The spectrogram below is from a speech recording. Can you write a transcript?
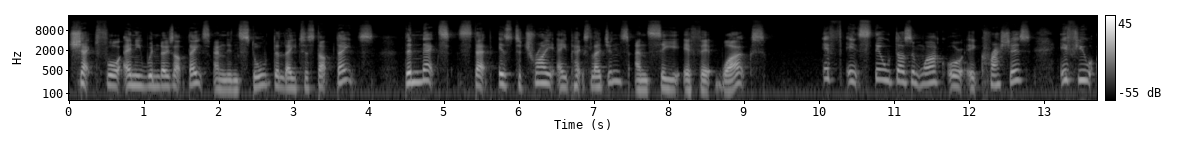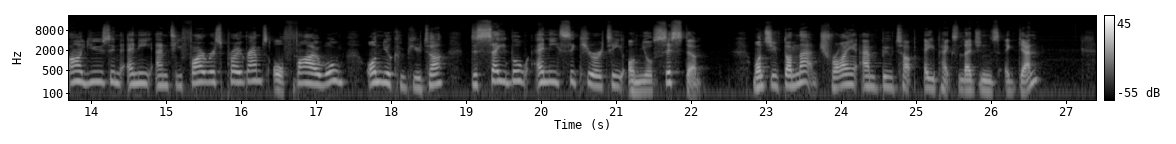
checked for any Windows updates and installed the latest updates, the next step is to try Apex Legends and see if it works if it still doesn't work or it crashes, if you are using any antivirus programs or firewall on your computer, disable any security on your system. Once you've done that, try and boot up Apex Legends again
